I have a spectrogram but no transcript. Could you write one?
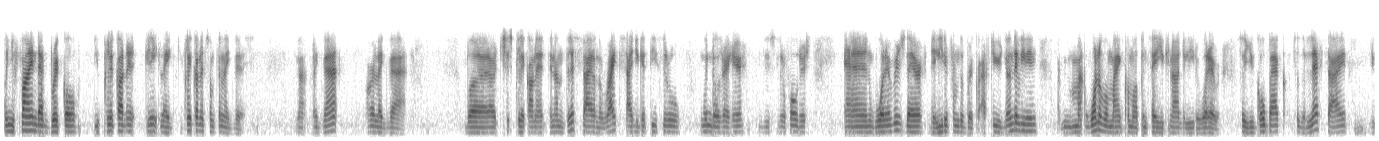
When you find that Brico, you click on it, like you click on it something like this, not like that or like that. But just click on it, and on this side, on the right side, you get these little windows right here, these little folders, and whatever's there, delete it from the brick. After you're done deleting, one of them might come up and say you cannot delete or whatever. So you go back to the left side, you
